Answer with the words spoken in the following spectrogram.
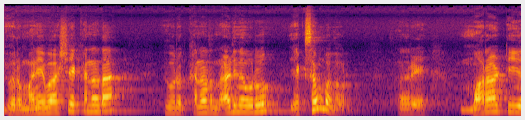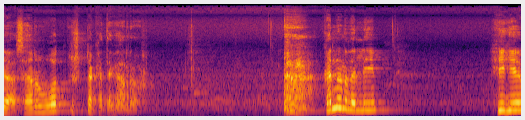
ಇವರ ಮನೆ ಭಾಷೆ ಕನ್ನಡ, ಇವರು ಕನ್ನಡ ನಾಡಿನವರು ಎಕ್ಸಂಬದವರು ಅಂದರೆ ಮರಾಠಿಯ ಸರ್ವೋತ್ಕೃಷ್ಟ ಕಥೆಗಾರರವರು. ಕನ್ನಡದಲ್ಲಿ ಹೀಗೆ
